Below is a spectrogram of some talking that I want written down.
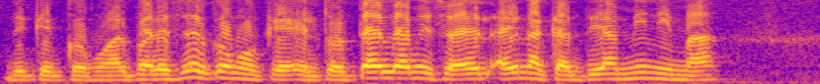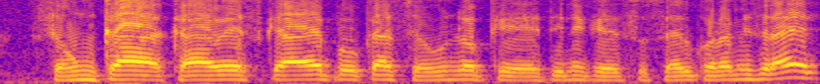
de que como al parecer como que el total de Amisrael hay una cantidad mínima, según cada, cada vez, cada época, según lo que tiene que suceder con Amisrael,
